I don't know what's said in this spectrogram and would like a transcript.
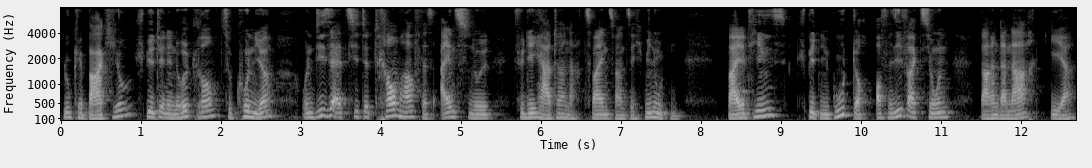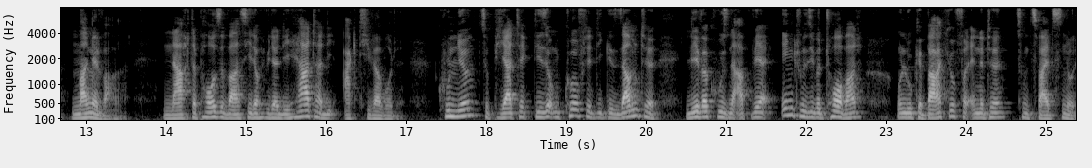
Luke Bacchio spielte in den Rückraum zu Kunja und dieser erzielte traumhaft das 1 0 für die Hertha nach 22 Minuten. Beide Teams spielten gut, doch offensive Aktionen waren danach eher Mangelware. Nach der Pause war es jedoch wieder die Hertha, die aktiver wurde. Kunja zu Piatek, diese umkurfte die gesamte Leverkusener Abwehr inklusive Torwart und Luke Bacchio vollendete zum 2-0.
